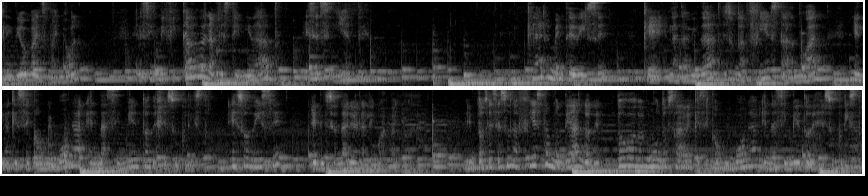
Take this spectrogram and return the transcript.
del Idioma Español, el significado de la festividad es el siguiente. Claramente dice que la Navidad es una fiesta anual en la que se conmemora el nacimiento de Jesucristo. Eso dice el diccionario de la lengua española. Entonces es una fiesta mundial donde todo el mundo sabe que se conmemora el nacimiento de Jesucristo.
